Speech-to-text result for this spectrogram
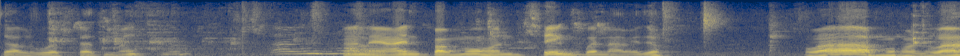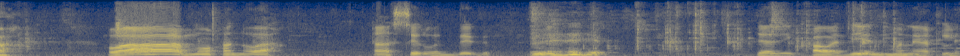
ચાલુ વરસાદમાં. અને આઈન પા મોહન સિંગ બનાવે જો. વાહ મોહન વાહ. વાહ મોહન વાહ. આશીર્વાદ દેજો. જાજી ખાવા દે ને મને એટલે.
